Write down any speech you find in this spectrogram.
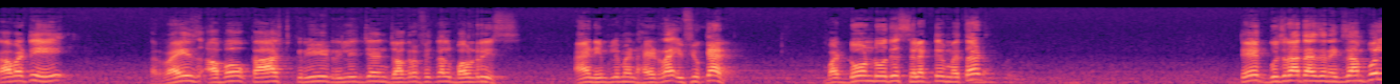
కాబట్టి rise above caste creed religion geographical boundaries and implement Hydraa if you can. But don't do this selective method. Take Gujarat as an example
